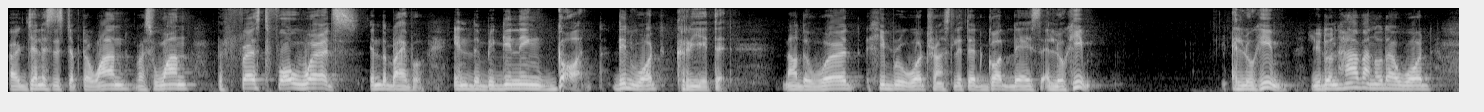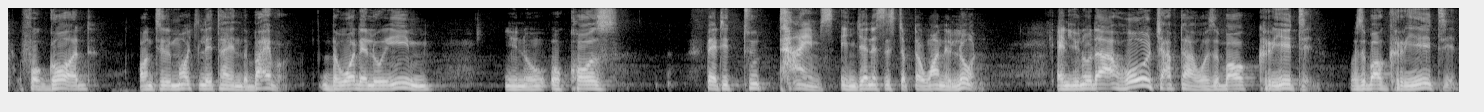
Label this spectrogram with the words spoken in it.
uh, Genesis chapter 1, verse 1 the first four words in the Bible. In the beginning, God did what? Created. Now, the word, Hebrew word translated God there is Elohim. Elohim. You don't have another word for God until much later in the Bible. The word Elohim, you know, occurs 32 times in Genesis chapter 1 alone. And you know, that whole chapter was about creating, was about creating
